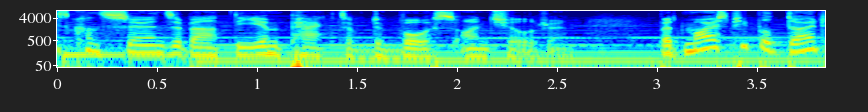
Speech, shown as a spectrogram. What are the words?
always concerns about the impact of divorce on children. But most people don't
